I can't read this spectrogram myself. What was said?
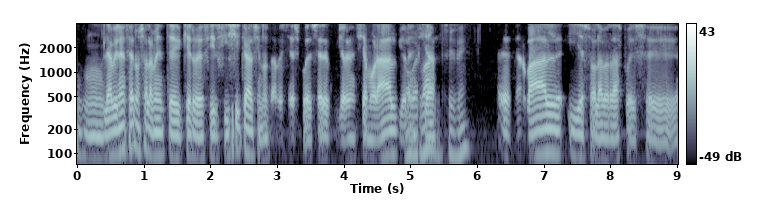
Mm, la violencia no solamente quiero decir física, sino a veces puede ser violencia moral, violencia eh, verbal y eso la verdad pues eh,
